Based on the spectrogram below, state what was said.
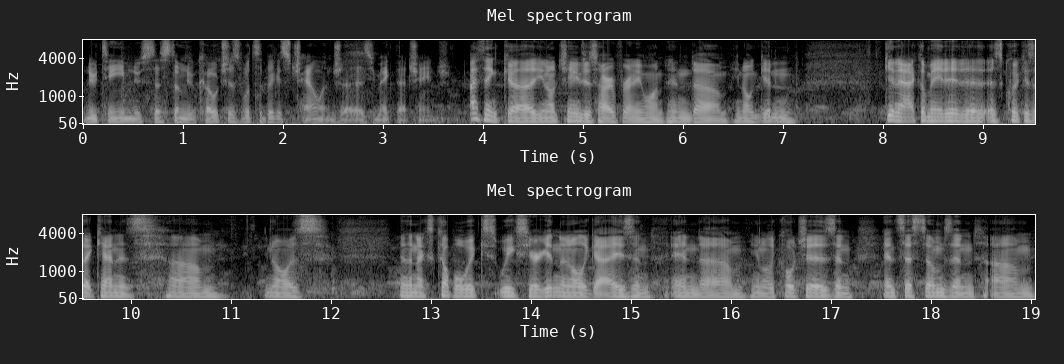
new team, new system, new coaches? What's the biggest challenge uh, as you make that change? I think, uh, you know, change is hard for anyone. And, um, you know, getting getting acclimated as quick as I can is, um, you know, is in the next couple weeks weeks here, getting to know the guys and and um, you know the coaches and and systems and um,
